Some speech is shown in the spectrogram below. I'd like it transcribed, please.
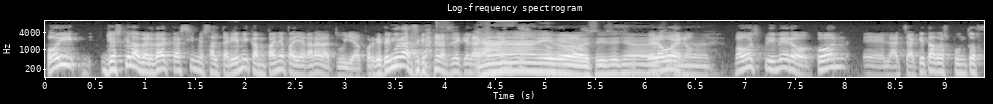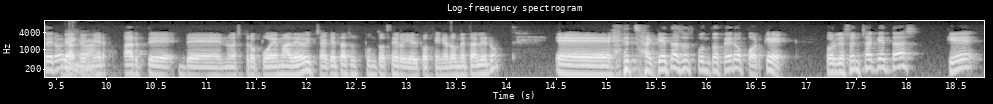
Hoy, yo es que la verdad casi me saltaría mi campaña para llegar a la tuya, porque tengo unas ganas de que la ah, amigo, sí, señor. Pero bueno, vamos primero con eh, la chaqueta 2.0, la primera parte de nuestro poema de hoy, chaqueta 2.0 y el cocinero metalero. Eh, chaquetas 2.0, ¿por qué? Porque son chaquetas que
